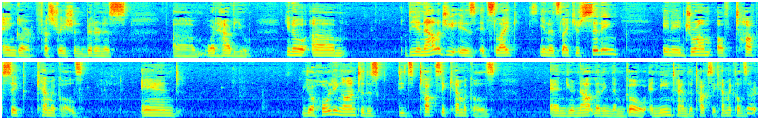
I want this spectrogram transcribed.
anger, frustration, bitterness, um, what have you. You know, um, the analogy is it's like, you know, it's like you're sitting in a drum of toxic chemicals. And you're holding on to this these toxic chemicals and you're not letting them go. And meantime the toxic chemicals are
